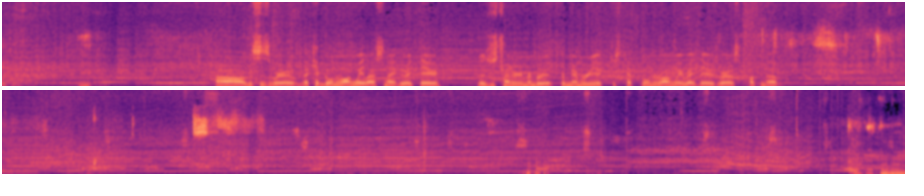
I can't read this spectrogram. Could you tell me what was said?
they do. Yeah. Oh, this is where I, I kept going the wrong way last night, right there. I was just trying to remember it from memory. I just kept going the wrong way right there is where I was fucking up. Mm-hmm.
